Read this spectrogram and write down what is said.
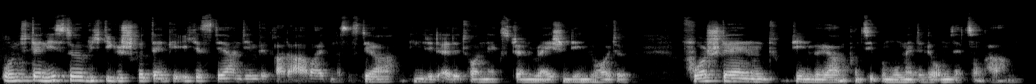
Und der nächste wichtige Schritt, denke ich, ist der, an dem wir gerade arbeiten. Das ist der Ingrid Editor Next Generation, den wir heute vorstellen und den wir ja im Prinzip im Moment in der Umsetzung haben.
